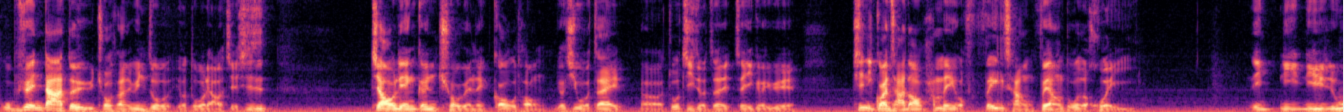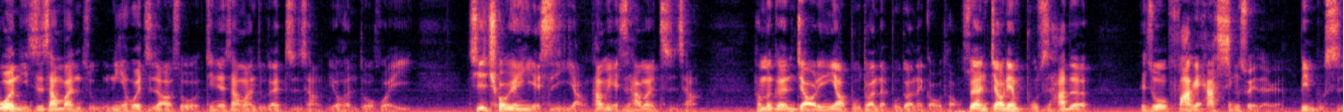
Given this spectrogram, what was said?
我不确定大家对于球团运作有多了解，其实。教练跟球员的沟通，尤其我在呃做记者这这一个月，其实你观察到他们有非常非常多的会议。你你你，如果你是上班族，你也会知道说，今天上班族在职场有很多会议。其实球员也是一样，他们也是他们的职场，他们跟教练要不断的不断的沟通。虽然教练不是他的，你说发给他薪水的人，并不是，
